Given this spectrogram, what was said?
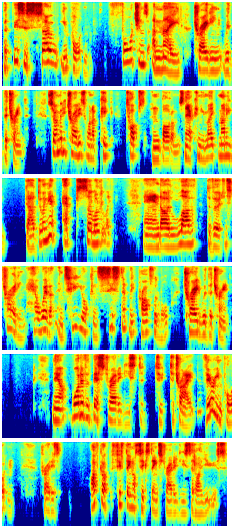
But this is so important. Fortunes are made trading with the trend. So many traders wanna pick tops and bottoms. Now, can you make money uh, doing it? Absolutely. And I love divergence trading. However, until you're consistently profitable, trade with the trend. Now, what are the best strategies to, to, to trade? Very important traders. I've got 15 or 16 strategies that I use.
